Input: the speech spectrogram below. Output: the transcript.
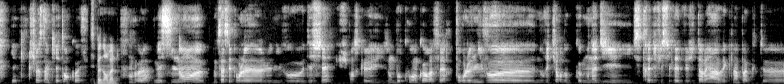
il y a quelque chose d'inquiétant, quoi. C'est pas normal. Voilà. Mais sinon, euh, donc ça c'est pour le, le niveau déchets. Je pense qu'ils ont beaucoup encore à faire. Pour le niveau euh, nourriture, donc comme on a dit, c'est très difficile d'être végétarien avec l'impact, euh,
